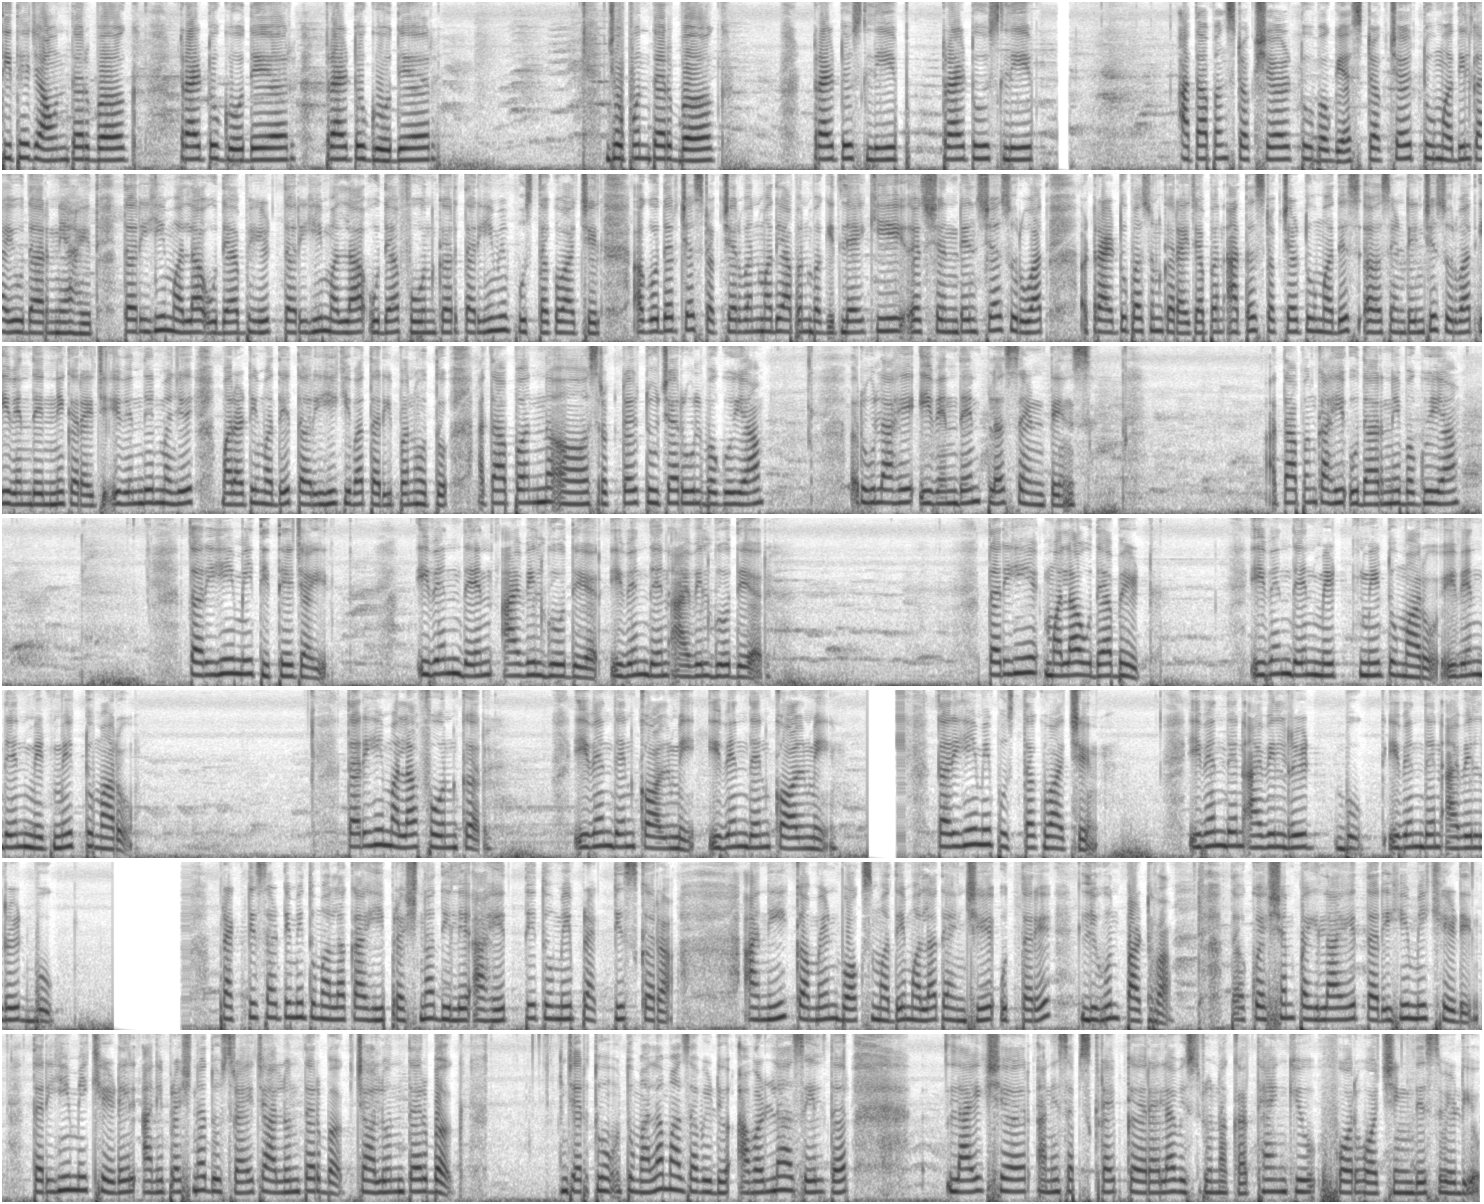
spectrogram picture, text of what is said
तिथे जाऊन तर बघ. Try to go there try to go there झोपून तर बघ. Try to sleep try to sleep आता आपण स्ट्रक्चर टू बघूया. स्ट्रक्चर टूमधील काही उदाहरणे आहेत. तरीही मला उद्या भेट तरीही मला उद्या फोन कर तरीही मी पुस्तक वाचेल. अगोदरच्या स्ट्रक्चर वनमध्ये आपण बघितले आहे की सेंटेन्सच्या सुरुवात ट्राय टूपासून करायच्या पण आता स्ट्रक्चर टूमध्ये सेंटेन्सची सुरुवात इवन देननी करायची. इवन देन म्हणजे मराठीमध्ये तरीही किंवा तरी पण होतो. आता आपण स्ट्रक्चर टूचा रूल बघूया. रूल आहे इवन देन प्लस सेंटेन्स आता आपण काही उदाहरणे बघूया. तरीही मी तिथे जाईल. Even then I will go there even then I will go there तरीही मला उद्या भेट. Even then meet me tomorrow even then meet me tomorrow तरीही मला फोन कर. Even then call me even then call me तरीही मी पुस्तक वाचेन. Even then I will read book even then I will read book प्रॅक्टिससाठी मी तुम्हाला काही प्रश्न दिले आहेत ते तुम्ही प्रॅक्टिस करा. आणि कमेंट बॉक्समध्ये मला त्यांचे उत्तरे लिहून पाठवा. तर क्वेश्चन पहिला आहे तरीही मी खेळेन तरीही मी खेळेल आणि प्रश्न दुसरा आहे चालून तर बघ चालून तर बघ. जर तू तुम्हाला माझा व्हिडिओ आवडला असेल तर लाईक शेअर आणि सबस्क्राईब करायला विसरू नका. Thank you for watching this video.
